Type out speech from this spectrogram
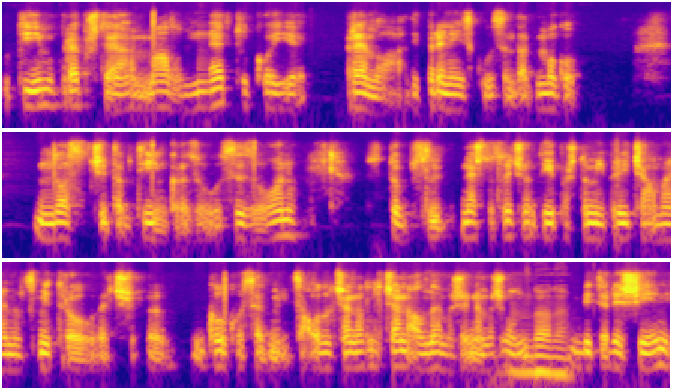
u timu prepuštena malom netu koji je premlad i preneiskusan da bi mogao nositi čitav tim kroz ovu sezonu. Što, sli, nešto slično tipa što mi pričamo Emil Smithrow već uh, koliko sedmica, odličan, odličan, ali ne može, ne može on Da, da. biti rješenje.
